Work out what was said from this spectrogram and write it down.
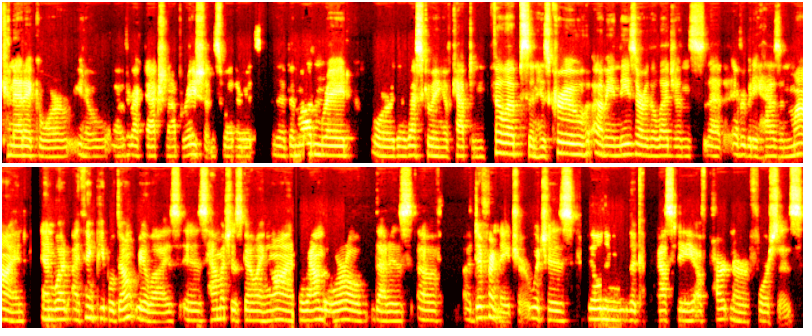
kinetic or you know uh, direct action operations, whether it's the Bin Laden raid or the rescuing of Captain Phillips and his crew. I mean, these are the legends that everybody has in mind. And what I think people don't realize is how much is going on around the world that is of a different nature, which is building the capacity of partner forces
